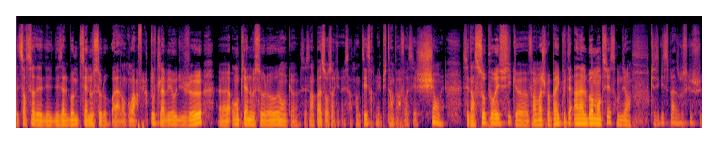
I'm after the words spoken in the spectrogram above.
de sortir des, des, albums piano solo. Voilà donc on va refaire toute la BO du jeu euh, en piano solo donc euh, c'est sympa sur certains titres mais putain parfois c'est chiant c'est d'un soporifique euh, enfin moi je peux pas écouter un album entier sans me dire qu'est-ce qui se passe? Suis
